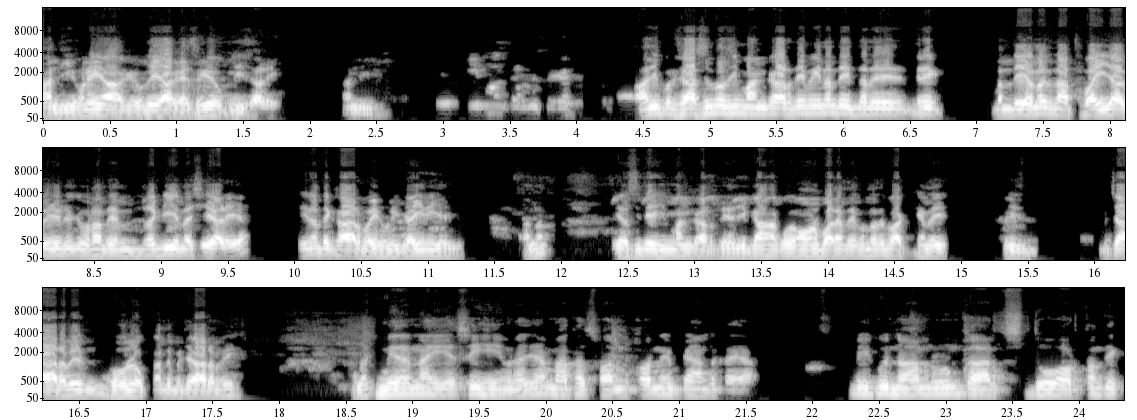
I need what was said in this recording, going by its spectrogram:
ਹਾਂਜੀ, ਹੁਣੇ ਆ ਕੇ ਉਹਦੇ ਆ ਗਏ ਸੀਗੇ ਉਹ ਪੁਲਿਸ ਵਾਲੇ। ਹਾਂਜੀ। ਹਾਂਜੀ, ਪ੍ਰਸ਼ਾਸਨ ਤੋਂ ਅਸੀਂ ਮੰਗ ਕਰਦੇ ਹਾਂ ਵੀ ਇਹਨਾਂ ਦੇ ਇਦਾਂ ਦੇ ਜਿਹੜੇ ਬੰਦੇ ਉਹਨਾਂ ਦੇ ਨੱਥ ਪਾਈ ਜਾਵੇ, ਜਿਹੜੇ ਚੋਰਾਂ ਤੇ ਲੱਗੀ ਨਸ਼ੇ ਵਾਲੇ ਆ, ਇਹਨਾਂ ਤੇ ਕਾਰਵਾਈ ਹੋਣੀ ਚਾਹੀਦੀ ਹੈ ਜੀ, ਹਨਾ? ਤੇ ਅਸੀਂ ਤੇ ਇਹੀ ਮੰਗ ਕਰਦੇ ਹਾਂ ਜੀ, ਗਾਹਾਂ ਕੋਈ ਆਉਣ ਵਾਲਿਆਂ ਦੇ, ਉਹਨਾਂ ਦੇ ਬਾਕੀਆਂ ਦੇ ਵੀ ਬਚਾ ਰਵੇ, ਹੋਰ ਲੋਕਾਂ ਦੇ ਬਚਾ ਰਵੇ। ਮੇਰਾ ਨਾਮ ਏਸੀ ਹੀਮਰਾਜ ਹੈ ਮਾਤਾ ਸਵਰਨ ਕੌਰ ਨੇ ਬਿਆਨ ਲਿਖਾਇਆ ਵੀ ਕੋਈ ਨਾਮਰੂਮ ਕਾਰ ਦੋ ਔਰਤਾਂ ਤੇ ਇੱਕ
